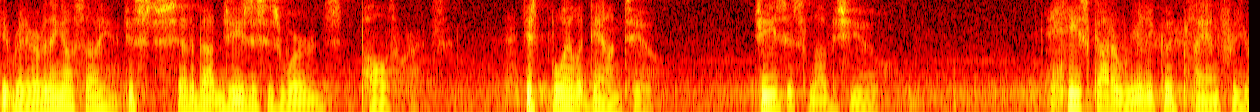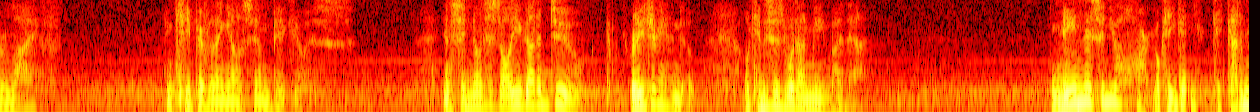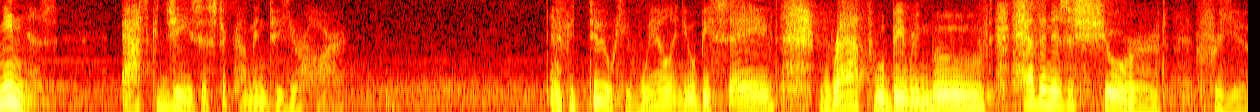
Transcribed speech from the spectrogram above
Get rid of everything else I just said about Jesus' words, Paul's words. Just boil it down to Jesus loves you. He's got a really good plan for your life. And keep everything else ambiguous. And say, no, this is all you got to do. Raise your hand up. Okay, this is what I mean by that. Mean this in your heart. Okay, you got, you got to mean this. Ask Jesus to come into your heart. And if you do, He will, and you will be saved. Wrath will be removed. Heaven is assured for you.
